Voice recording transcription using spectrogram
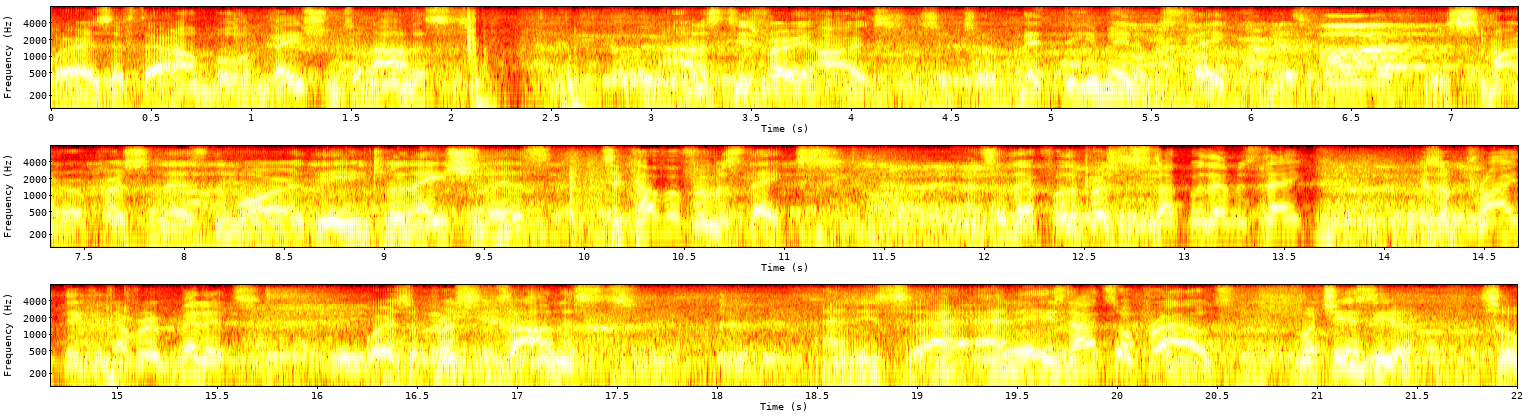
Whereas if they're humble and patient and honest, and honesty is very hard. So to admit that you made a mistake, the smarter a person is, the more the inclination is to cover for mistakes. And so therefore the person is stuck with their mistake. Because of pride, they can never admit it. Whereas a person is honest and he's uh, and he's not so proud, much easier. So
